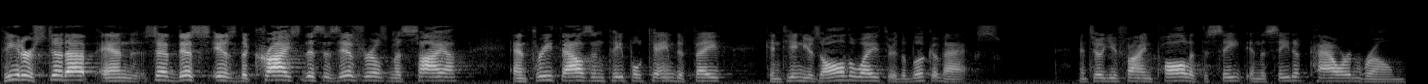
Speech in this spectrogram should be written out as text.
Peter stood up and said, This is the Christ, this is Israel's Messiah and 3,000 people came to faith, continues all the way through the book of Acts until you find Paul at the seat in the seat of power in Rome.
